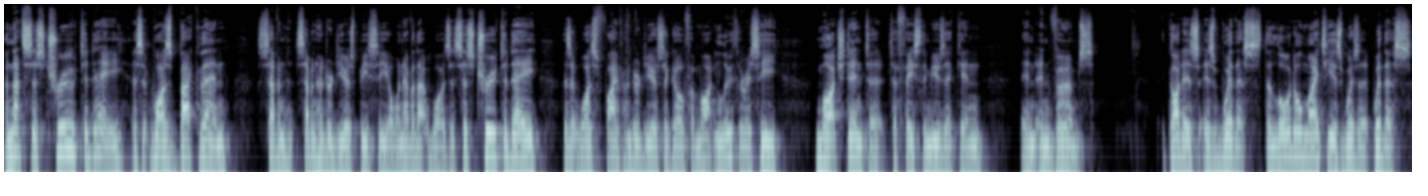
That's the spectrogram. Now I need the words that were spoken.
And that's as true today as it was back then, seven, 700 years BC or whenever that was. It's as true today as it was 500 years ago for Martin Luther as he marched in to, to face the music in, in, in Worms. God is, is with us. The Lord Almighty is with, with us.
